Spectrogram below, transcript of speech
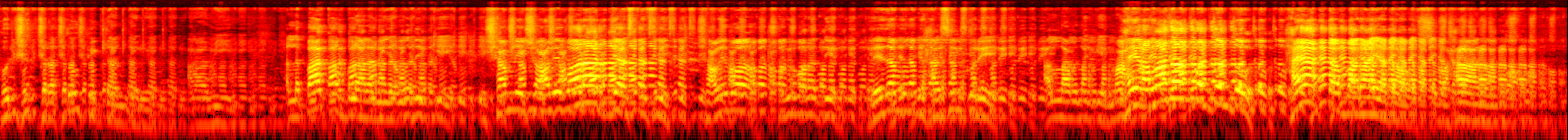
পরিশোধ করার তৌফিক দান করুন। আমিন। আল্লাহ পাক রব্বুল আলামিন আমাদেরকে এই সামনে শবে বরাত যে আসছে শবে বরাত শবে বরাতের রেজামন্দি হাসিল করে আল্লাহ আমাদেরকে মাহে রমাদান পর্যন্ত হায়াতটা বাড়ায়া দাও। সুবহানাল্লাহ।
